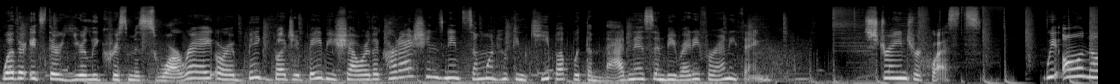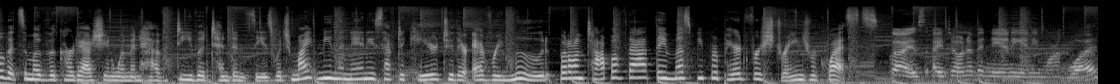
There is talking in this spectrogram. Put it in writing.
Whether it's their yearly Christmas soiree or a big budget baby shower, the Kardashians need someone who can keep up with the madness and be ready for anything. Strange requests. We all know that some of the Kardashian women have diva tendencies, which might mean the nannies have to cater to their every mood, but on top of that, they must be prepared for strange requests. Guys, I don't have a nanny anymore. What?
